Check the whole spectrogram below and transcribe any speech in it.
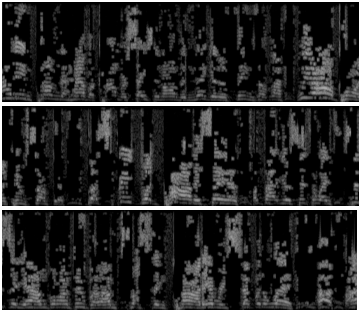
I didn't come to have a conversation on the negative things of life. We all going through something. But speak what God is saying about your situation. Sister, yeah, I'm going through, but I'm trusting God every step of the way. Uh, I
